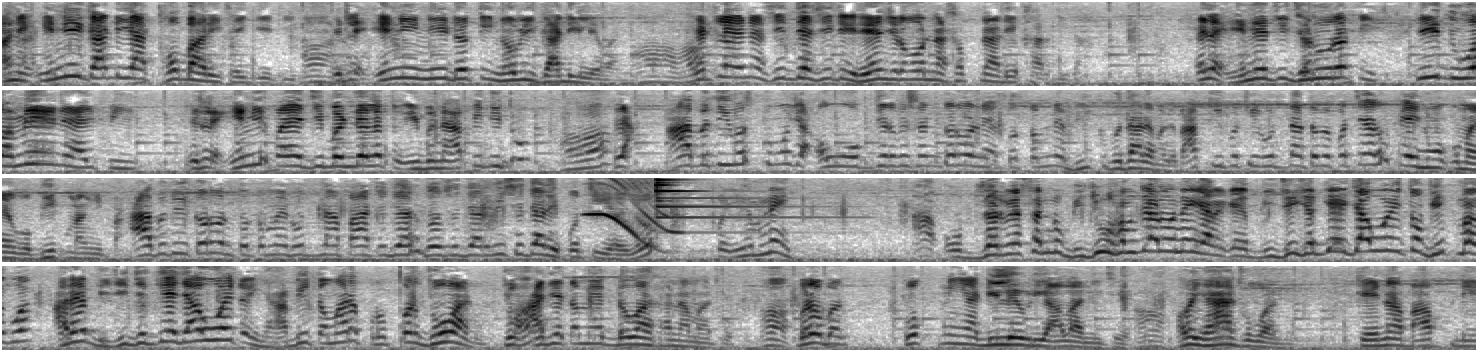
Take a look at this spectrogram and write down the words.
અને એની ગાડી આ થોબારી થઈ ગઈ હતી. એટલે એની નીડ હતી નવી ગાડી લેવાની. એટલે એને સીધે સીધી રેન્જ રોવરના સપના દેખાડી દીધા. એટલે એને જે જરૂર હતી એ દુઆ મેં એને આપી. એટલે એની પાસે જે બંડલ હતું એ મને આપી દીધું. એટલે આ બધી વસ્તુ જે આવું ઓબ્ઝર્વેશન કરો ને તો તમને ભીખ વધારે મળે. બાકી પછી રોજના તમે પચાસ રૂપિયા નો કમાયો ભીખ માંગી. આ બધું કરો ને તો તમે રોજના પાંચ હજાર દસ હજાર વીસ હજાર પહોંચી આવ્યો પણ એમ નહીં. આ ઓબ્ઝર્વેશનનું બીજું સમજાણું નહીં યાર કે બીજી જગ્યાએ જવું હોય તો ભીખ માંગવા. અરે બીજી જગ્યાએ જવું હોય તો ત્યાં બી તમારે પ્રોપર જોવાનું. જો આજે તમે દવાખાનામાં છો. હા. બરોબર? કોકની આ ડિલિવરી આવવાની છે. હવે ત્યાં જોવાનું. કે એના બાપને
